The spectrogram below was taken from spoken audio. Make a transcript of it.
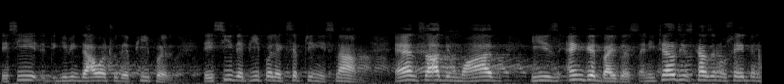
They see giving da'wah to their people. They see the people accepting Islam. And Sa'ad bin Mu'adh, he is angered by this. And he tells his cousin Usayd bin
